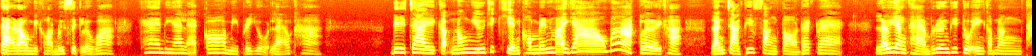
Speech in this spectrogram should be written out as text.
แต่เรามีความรู้สึกเลยว่า แค่นี้แหละก็มีประโยชน์แล้วค่ะ ดีใจกับน้องยิ้วที่เขียนคอมเมนต์มายาวมากเลยค่ะ หลังจากที่ฟังตอนแรก ๆ แล้วยังแถมเรื่องที่ตัวเองกำลังท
